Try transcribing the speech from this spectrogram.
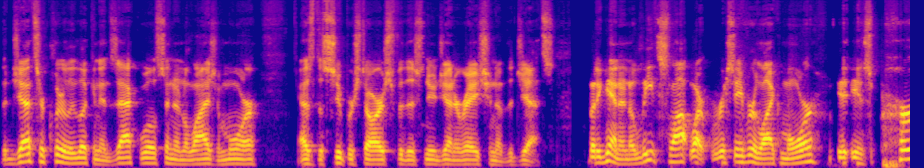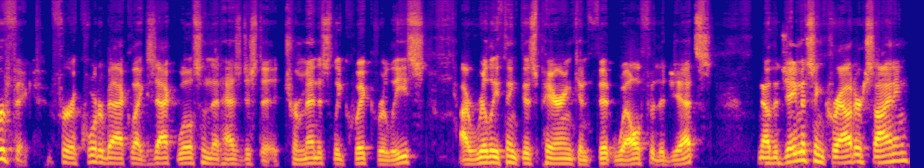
The Jets are clearly looking at Zach Wilson and Elijah Moore as the superstars for this new generation of the Jets. But again, an elite slot receiver like Moore is perfect for a quarterback like Zach Wilson that has just a tremendously quick release. I really think this pairing can fit well for the Jets. Now, the Jamison Crowder signing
